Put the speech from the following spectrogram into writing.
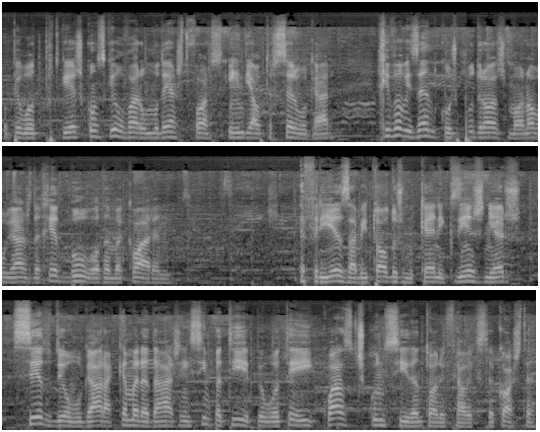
O piloto português conseguiu levar o modesto Force India ao terceiro lugar, rivalizando com os poderosos monolugares da Red Bull ou da McLaren. A frieza habitual dos mecânicos e engenheiros cedo deu lugar à camaradagem e simpatia pelo aí quase desconhecido António Félix da Costa.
